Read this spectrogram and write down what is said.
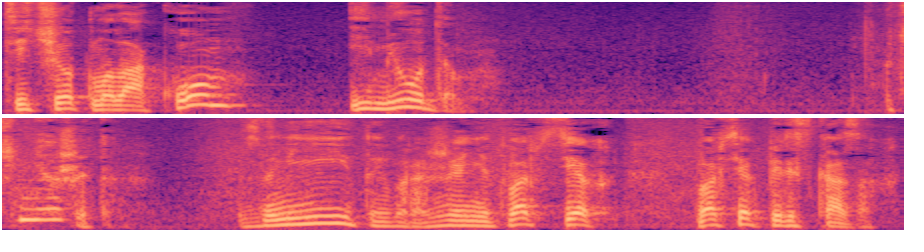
течет молоком и медом. Очень неожиданно. Знаменитое выражение во всех, во всех пересказах.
